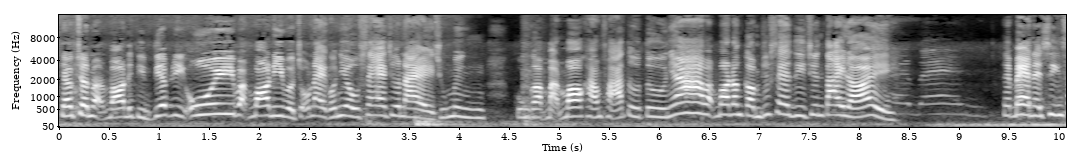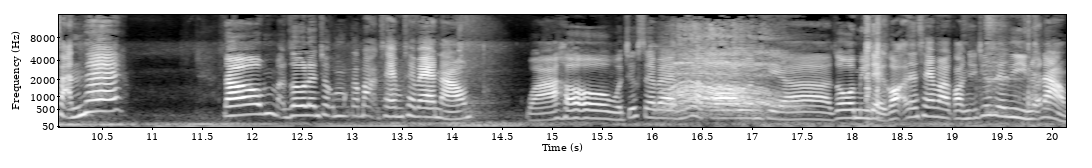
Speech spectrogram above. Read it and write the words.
Theo chân bạn Bo đi tìm tiếp đi. Ui bạn Bo đi vào chỗ này có nhiều xe chưa này? Chúng mình cùng gặp bạn Bo khám phá từ từ nhá. Bạn Bo đang cầm chiếc xe gì trên tay đấy Xe ben. Xe này xinh xắn thế. Đâu bạn dơ lên cho các bạn xem xe ben nào. Wow một chiếc xe ben rất là to luôn kìa. Rồi mình để gọi lên xem là còn những chiếc xe gì nữa nào.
